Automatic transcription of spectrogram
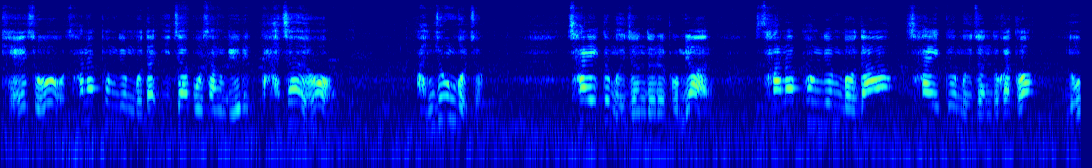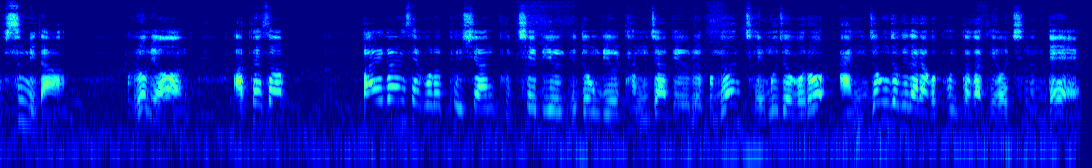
계속 산업 평균보다 이자 보상 비율이 낮아요. 안 좋은 거죠. 차입금 의존도를 보면 산업평균보다 차입금 의존도가 더 높습니다. 그러면 앞에서 빨간색으로 표시한 부채 비율, 유동 비율, 당좌 비율을 보면 재무적으로 안정적이다라고 평가가 되어지는데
